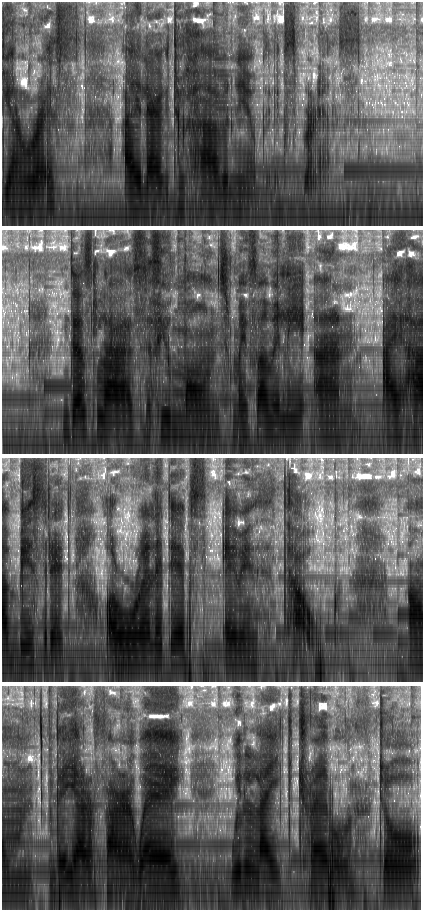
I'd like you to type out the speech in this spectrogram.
genres. I like to have a new experience. These last few months, my family and I have visited our relatives even though um, they are far away we like to travel to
